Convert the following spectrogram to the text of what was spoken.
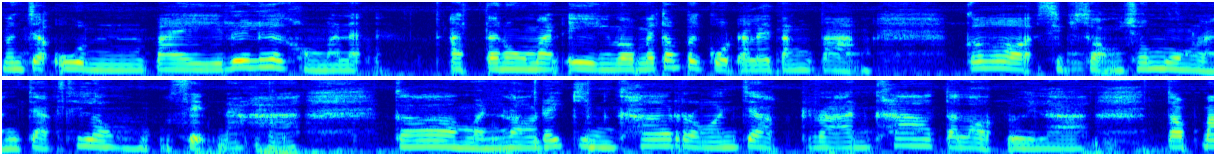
มันจะอุ่นไปเรื่อย ๆ ของมันอะอัตโนมัติเองเราไม่ต้องไปกดอะไรต่างๆ ก็ 12 ชั่วโมงหลังจากที่เราหุงเสร็จนะคะ ก็เหมือนเราได้กินข้าวร้อนจากร้านข้าวตลอดเวลา ต่อไป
